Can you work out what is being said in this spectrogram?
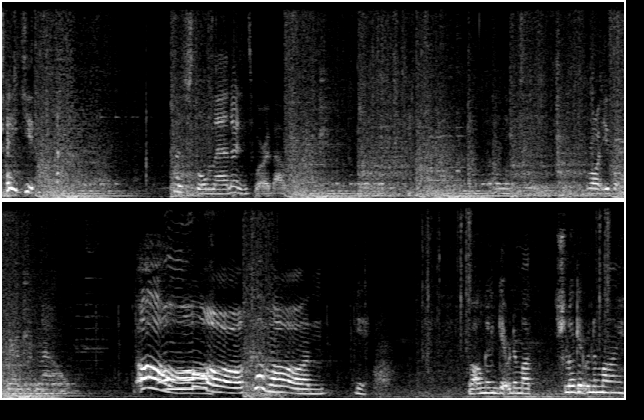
Take it. I just spawn there, no need to worry about it. I need to- Right, you've got 300 now. Oh! Oh, come on. Yeah. Well, I'm gonna get rid of my. Shall I get rid of my?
